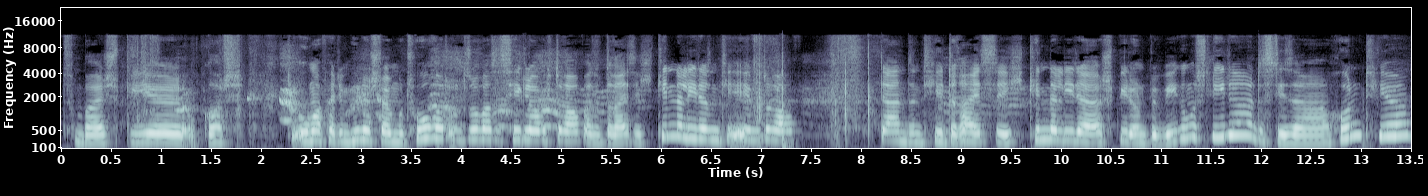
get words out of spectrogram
zum Beispiel, oh Gott, die Oma fährt im Hühnerstall Motorrad und sowas ist hier, glaube ich, drauf. Also 30 Kinderlieder sind hier eben drauf. Dann sind hier 30 Kinderlieder, Spiel- und Bewegungslieder. Das ist dieser Hund hier.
